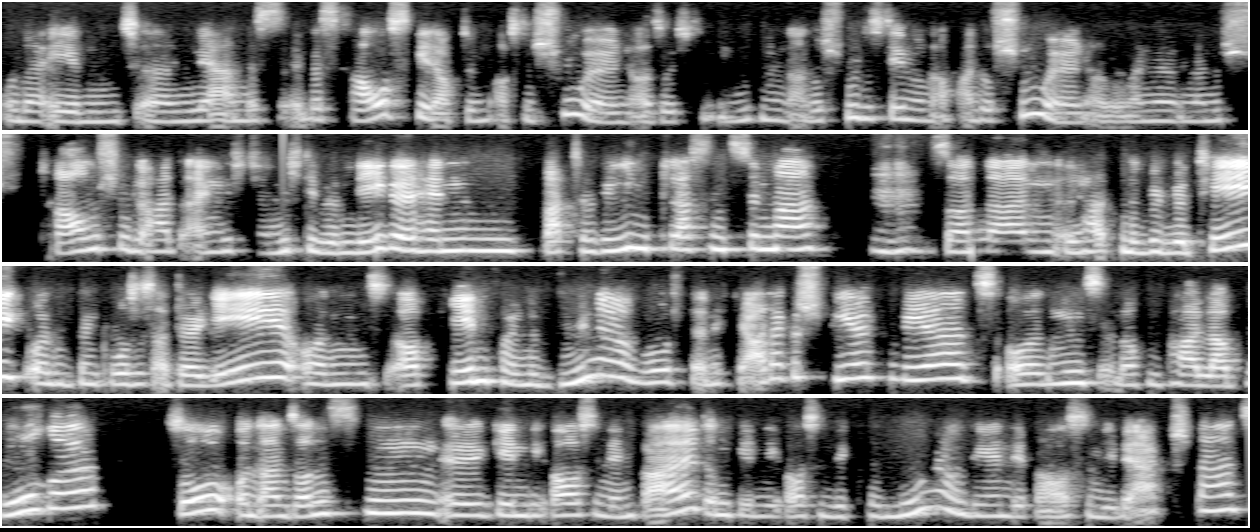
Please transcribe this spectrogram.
oder eben äh, lernen, dass das rausgeht auf den, aus den Schulen. Also ich nicht ein anderes Schulsystem, sondern auch andere Schulen. Also meine, meine Traumschule hat eigentlich nicht die Legehennen, Batterien, Klassenzimmer, mhm. sondern die hat eine Bibliothek und ein großes Atelier und auf jeden Fall eine Bühne, wo ständig Theater gespielt wird und noch ein paar Labore. So, und ansonsten äh, gehen die raus in den Wald und gehen die raus in die Kommune und gehen die raus in die Werkstatt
